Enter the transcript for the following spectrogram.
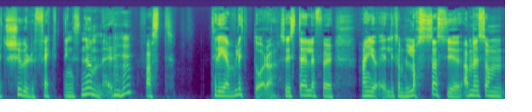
ett tjurfäktningsnummer, fast trevligt då, då. Så istället för, han gör, liksom låtsas ju, ja, men som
